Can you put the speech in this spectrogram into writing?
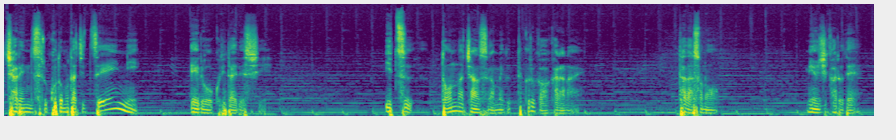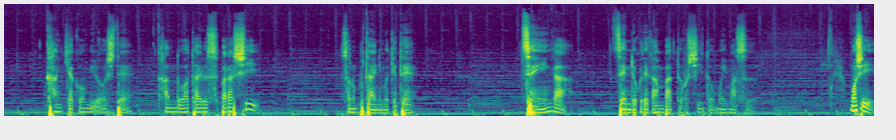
チャレンジする子どもたち全員にエールを送りたいですしいつどんなチャンスが巡ってくるかわからない。ただそのミュージカルで観客を魅了して感動を与える素晴らしいその舞台に向けて全員が全力で頑張ってほしいと思います。もし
